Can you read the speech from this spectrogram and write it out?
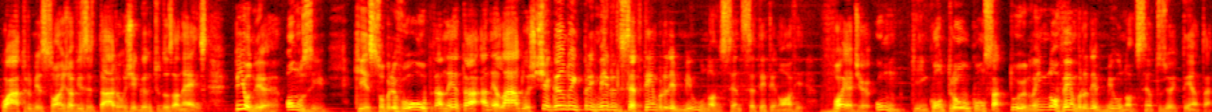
Quatro missões já visitaram o Gigante dos Anéis. Pioneer 11 que sobrevoou o planeta anelado, chegando em 1 de setembro de 1979. Voyager 1, que encontrou com Saturno em novembro de 1980.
